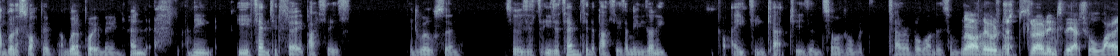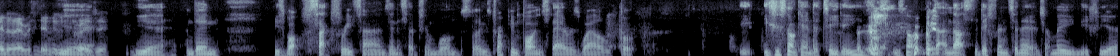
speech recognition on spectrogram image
I'm going to swap him. I'm going to put him in. And I mean, he attempted 30 passes, did Wilson. So he's, he's attempted the passes. I mean, he's only got 18 catches, and some of them were terrible. One, there's some No, they were drops. just thrown into the actual line and everything. It was Yeah. crazy. Yeah, and then he's what sacked three times, interception one, so he's dropping points there as well. But he, he's just not getting the TDs. He's, he's not, that, and that's the difference in it. You know I mean? If you,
